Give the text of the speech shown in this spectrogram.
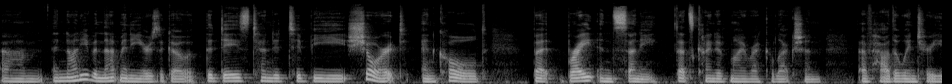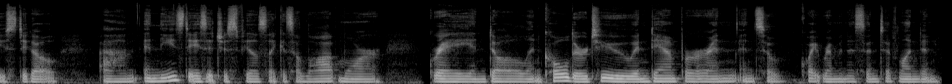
um, and not even that many years ago, the days tended to be short and cold, but bright and sunny. That's kind of my recollection of how the winter used to go. Um, and these days, it just feels like it's a lot more gray and dull and colder too, and damper, and, and so quite reminiscent of London.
